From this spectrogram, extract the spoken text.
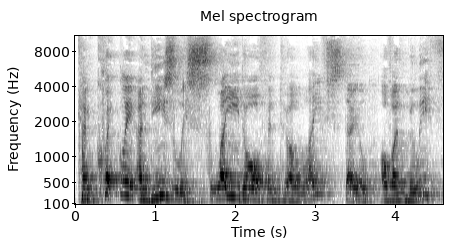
can quickly and easily slide off into a lifestyle of unbelief.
